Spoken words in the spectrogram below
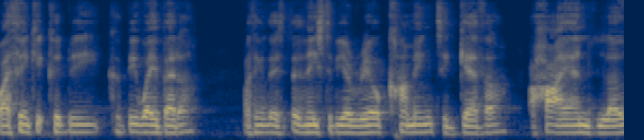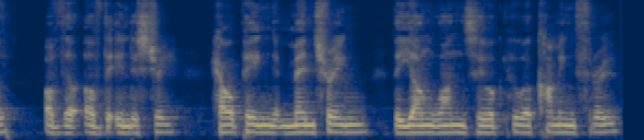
but I think it could be could be way better. I think there needs to be a real coming together, a high and low of the of the industry, helping, mentoring, the young ones who are, who are coming through.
